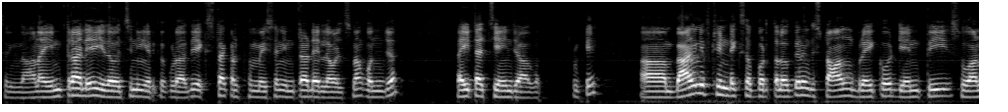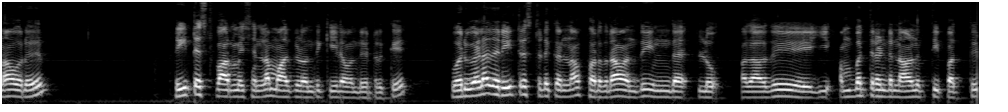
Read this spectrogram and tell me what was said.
சரிங்களா? ஆனால் இன்ட்ராடே இதை வச்சு நீங்கள் இருக்கக்கூடாது எக்ஸ்ட்ரா கன்ஃபர்மேஷன் இன்ட்ராடே லெவல்ஸ்லாம் கொஞ்சம் லைட்டாக சேஞ்ச் ஆகும். ஓகே பேங்க் நிஃப்டி இண்டெக்ஸை பொறுத்தளவுக்கு எனக்கு strong break out entry so ஆனால் ஒரு ரீடெஸ்ட் ஃபார்மேஷனில் மார்க்கெட் வந்து கீழே வந்துட்டு இருக்கு. ஒருவேளை அதை ரீடெஸ்ட் எடுக்கணும்னா ஃபர்தராக வந்து இந்த லோ அதாவது ஐம்பத்தி ரெண்டு நானூற்றி பத்து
